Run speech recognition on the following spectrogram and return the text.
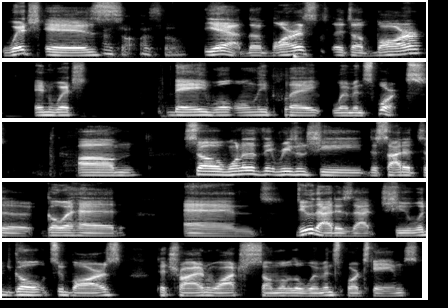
which is I saw, yeah, the bar is it's a bar in which they will only play women's sports. Um, so one of the reasons she decided to go ahead and do that is that she would go to bars to try and watch some of the women's sports games,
